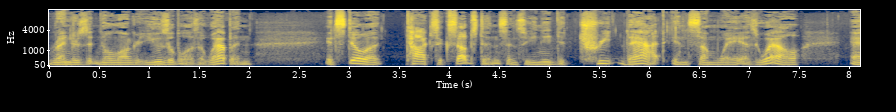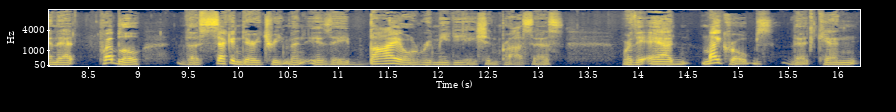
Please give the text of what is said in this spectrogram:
renders it no longer usable as a weapon. It's still a toxic substance, and so you need to treat that in some way as well. And at Pueblo, the secondary treatment is a bioremediation process where they add microbes that can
